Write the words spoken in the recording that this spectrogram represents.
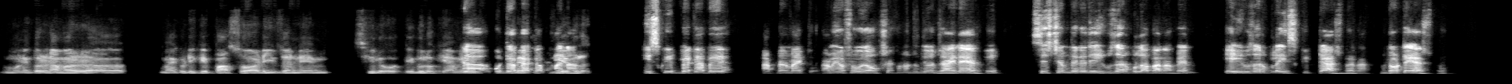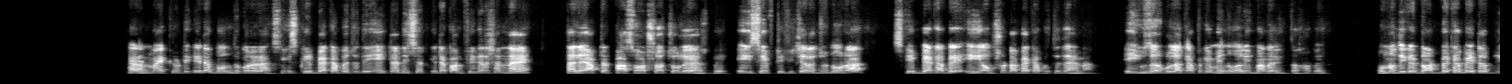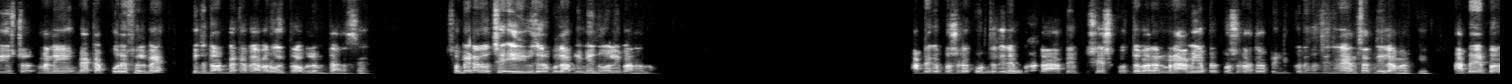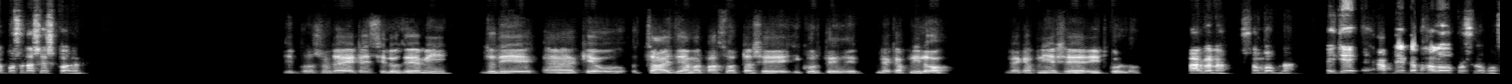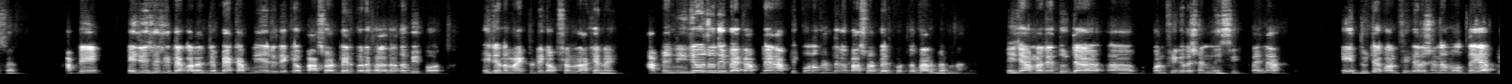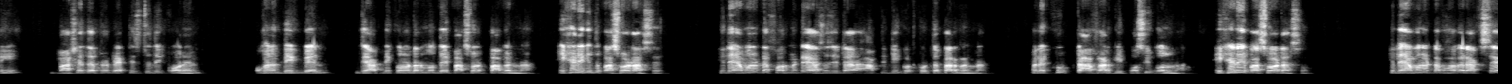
মনে করেন আমার মাইক্রোটিকে পাসওয়ার্ড ইউজার নেম ছিল এগুলো কি আমি ওটা- ব্যাকআপ হয় না। স্ক্রিপ্ট ব্যাকআপে আপনার আমি অবশ্য ওই অংশ এখনও যদিও যাই নাই আর কি। সিস্টেম থেকে যে ইউজারগুলা বানাবেন এই ইউজারগুলা স্ক্রিপ্টে আসবে না ডটে আসবে। কারণ মাইক্রোটিকে এটা বন্ধ করে রাখছি। স্ক্রিপ্ট ব্যাকআপে যদি এটা রিসেট এটা কনফিগারেশন নেয়, তাহলে আপনার পাসওয়ার্ড সহ চলে আসবে। এই সেফটি ফিচারের জন্য ওরা স্ক্রিপ্ট ব্যাকআপে এই অংশটা ব্যাকআপ হতে দেয় না। এই ইউজার গুলাকে আপনাকে ম্যানুয়ালি বানিয়ে দিতে হবে। অন্যদিকে ডট ব্যাকআপে এটা রিস্টোর মানে ব্যাকআপ করে ফেলবে, কিন্তু ডট ব্যাকআপে আবার ওই প্রবলেমটা আছে। সো বেটার হচ্ছে এই ইউজারগুলো আপনি ম্যানুয়ালি বানানো। আপনাকে প্রশ্নটা করতে দিন পুরোটা আপনি শেষ করতে পারেন। মানে আমি আপনার প্রশ্নটা হয়তো প্রেডিক্ট করে ফেলছি অ্যান্সার দিলাম আর কি। আপনি এরপরে প্রশ্নটা শেষ করেন। যে প্রশ্নটা এটাই ছিল যে আমি যদি কেউ চায় যে আমার পাসওয়ার্ডটা সে ই করতে যে ব্যাকআপ নিল ব্যাকআপ নিয়ে সে রিড করল। পারবে না সম্ভব না। এই যে আপনি একটা ভালো প্রশ্ন করছেন। আপনি এই জিনিসটা চিন্তা করেন যে ব্যাকআপ নিয়ে যদি কেউ পাসওয়ার্ড বের করে ফেলে তাহলে তো বিপদ। এই জন্য মাইক্রোটিক অপশন রাখে নাই। আপনি নিজেও যদি ব্যাকআপ নেন, আপনি কোনোখান থেকে পাসওয়ার্ড বের করতে পারবেন না। এই যে আমরা যে দুইটা কনফিগারেশন নিছি, তাই না? এই দুইটা কনফিগারেশনের মধ্যেই আপনি বাসাতে আপনার প্র্যাকটিস যদি করেন, ওখানে দেখবেন যে আপনি কোনোটার মধ্যেই পাসওয়ার্ড পাবেন না। এখানে কিন্তু পাসওয়ার্ড আছে। কিন্তু এমন একটা ফরম্যাটে আছে যেটা আপনি ডিকোড করতে পারবেন না। মানে খুব টাফ আর কি পসিবল না। এখানেই পাসওয়ার্ড আছে। কিন্তু এমন একটা ভাবে রাখছে,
